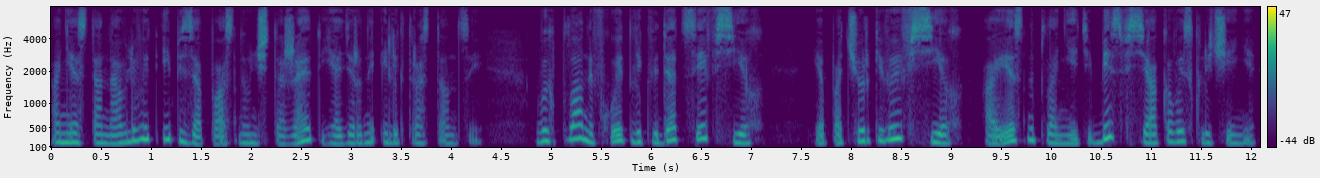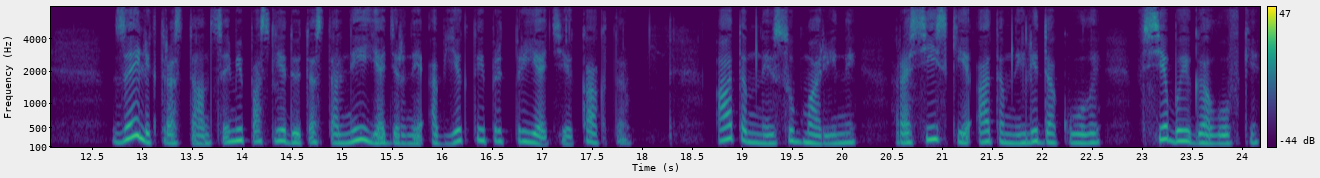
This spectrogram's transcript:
они останавливают и безопасно уничтожают ядерные электростанции. В их планы входит ликвидация всех, я подчеркиваю всех АЭС на планете без всякого исключения. За электростанциями последуют остальные ядерные объекты и предприятия, как-то атомные субмарины, российские атомные ледоколы, все боеголовки,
